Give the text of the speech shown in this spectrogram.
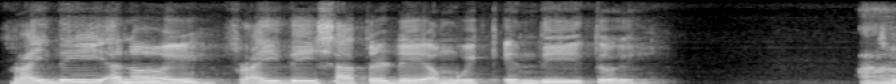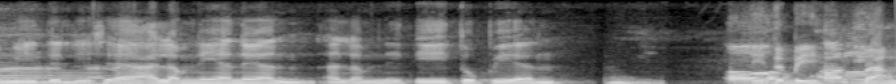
Friday, ano eh, Friday, Saturday ang weekend dito eh. Sa Ah, Middle East. Eh, alam ni ano yan, alam ni Tito P yan. Oo, Tito B, ang- back,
